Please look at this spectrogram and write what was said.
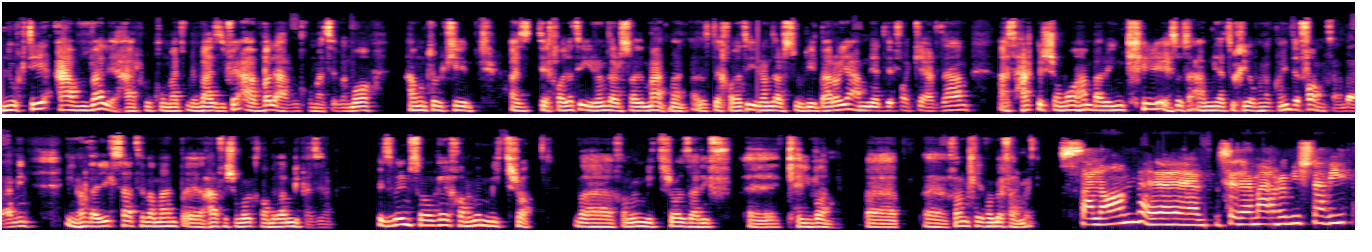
نکته اول هر حکومت وظیفه اول هر حکومته و ما همونطور که از دخالت ایران در سوریه من, من از دخالت ایران در سوریه برای امنیت دفاع کردم از حق شما هم برای اینکه احساس امنیت رو خیابون کنید دفاع می‌کنم. برای همین اینها در یک سطح و من حرف شما رو کاملا میپذیرم. از بریم سراغ خانم میترا و خانم میترا ظریف کیوان و خانم کیوان بفرمایید. سلام صدای من رو میشنوید؟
